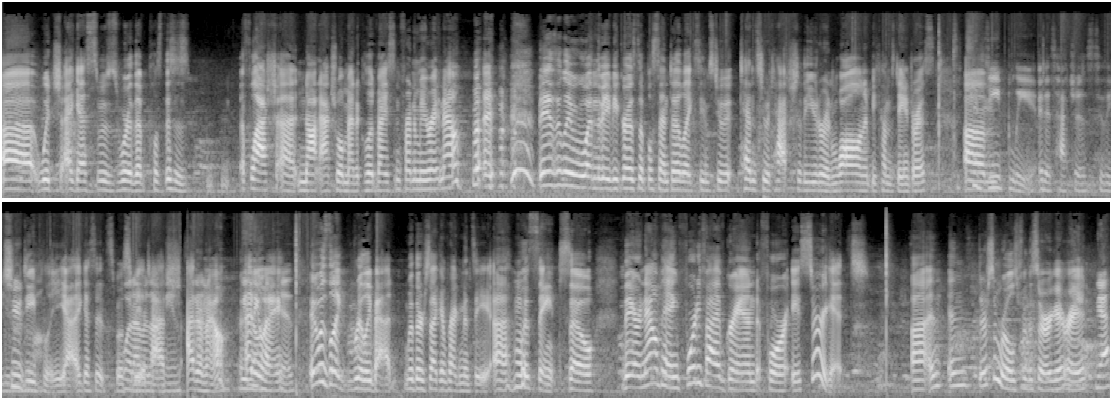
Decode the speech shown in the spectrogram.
uh, which I guess was where the this is a flash, uh, not actual medical advice in front of me right now, but basically when the baby grows, the placenta like seems to tends to attach to the uterine wall and it becomes dangerous. Too deeply it attaches to the Too uterine wall. deeply, yeah. I guess it's supposed Whatever to be attached. means. I don't I know. don't know. Don't anyway, it was like really bad with her second pregnancy uh, with Saint. So they are now paying 45 grand for a surrogate. Uh, and, and there's some rules for the surrogate, right? Yeah.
